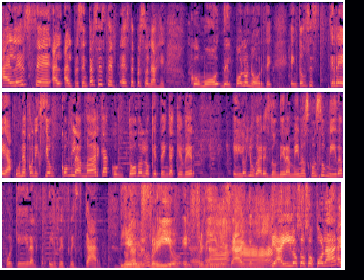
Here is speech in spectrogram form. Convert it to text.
Al, leerse- al, al presentarse este, este personaje como del Polo Norte, entonces crea una conexión con la marca, con todo lo que tenga que ver en los lugares donde era menos consumida, porque era el, el refrescar. Bien el frío. El frío, Ajá. exacto. De ahí los osos polares.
